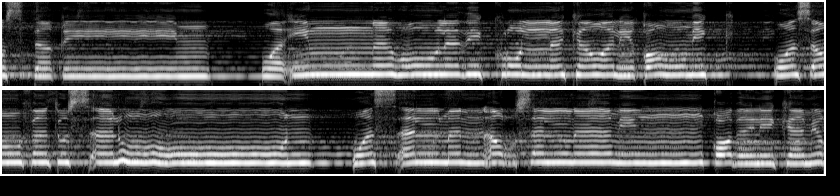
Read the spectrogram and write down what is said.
مستقيم. وإنه لذكر لك ولقومك. وسوف تسألون. واسأل من أرسلنا من قبلك من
